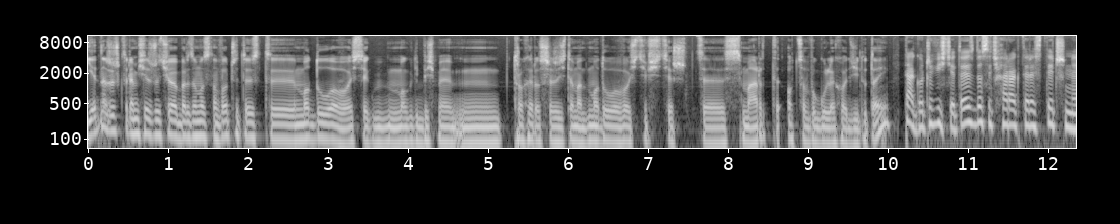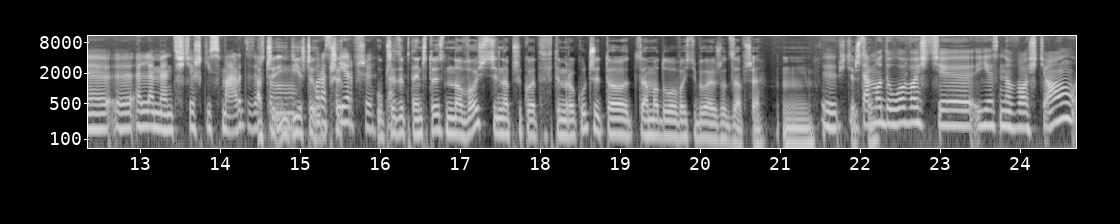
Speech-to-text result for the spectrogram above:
jedna rzecz, która mi się rzuciła bardzo mocno w oczy, to jest y, modułowość. Jakby moglibyśmy mm, trochę rozszerzyć temat modułowości w ścieżce SMART. O co w ogóle chodzi tutaj? Tak, oczywiście. To jest dosyć charakterystyczny y, element ścieżki SMART. Zresztą A czy jeszcze po raz uprze- pierwszy. Uprzedzę tak. pytanie, czy to jest nowość na przykład w tym roku, czy to ta modułowość była już od zawsze mm, y? Ta modułowość jest nowością.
